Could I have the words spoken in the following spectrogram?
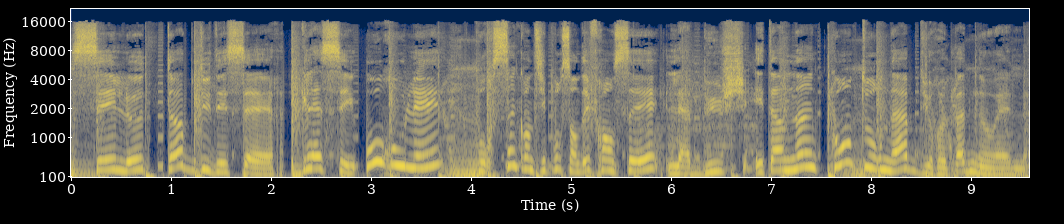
C'est le top du dessert. Glacé ou roulé, pour 56% des Français, la bûche est un incontournable du repas de Noël.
